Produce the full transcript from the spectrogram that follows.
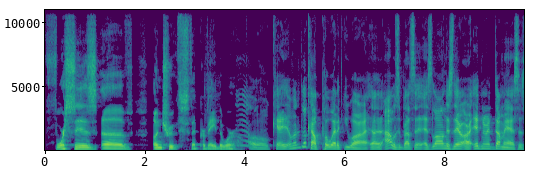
forces of untruths that pervade the world. okay, well, look how poetic you are. Uh, I was about to say, as long as there are ignorant dumbasses,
